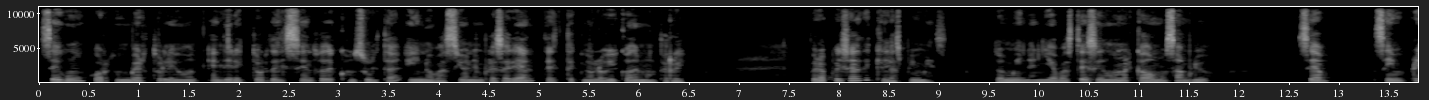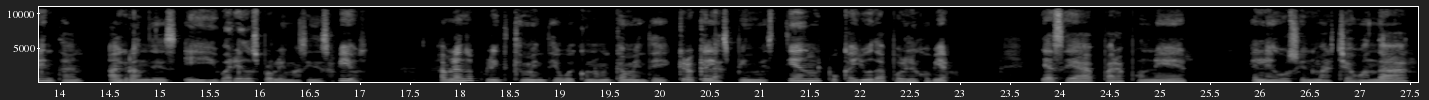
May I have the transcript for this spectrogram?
Según Jorge Humberto León, el director del Centro de Consulta e Innovación Empresarial del Tecnológico de Monterrey. Pero a pesar de que las pymes dominan y abastecen un mercado más amplio, se, enfrentan a grandes y variados problemas y desafíos. Hablando políticamente o económicamente, creo que las pymes tienen muy poca ayuda por el gobierno, ya sea para poner el negocio en marcha o andar,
